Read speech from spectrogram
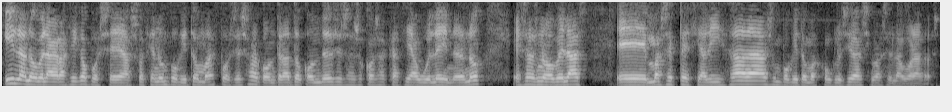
Y la novela gráfica, pues se asocian un poquito más, pues eso, al contrato con Deus, esas cosas que hacía Will Eisner, ¿no? Esas novelas eh, más especializadas, un poquito más conclusivas y más elaboradas.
